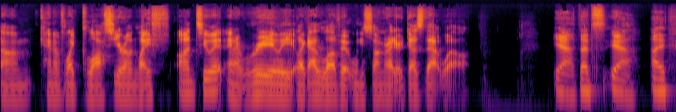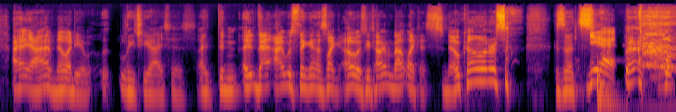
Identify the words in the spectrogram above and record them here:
um kind of like gloss your own life onto it and i really like i love it when a songwriter does that well yeah, that's yeah. I I I have no idea what lychee ice is. I didn't I- that I was thinking. I was like, oh, is he talking about like a snow cone or something? Because that's yeah well,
